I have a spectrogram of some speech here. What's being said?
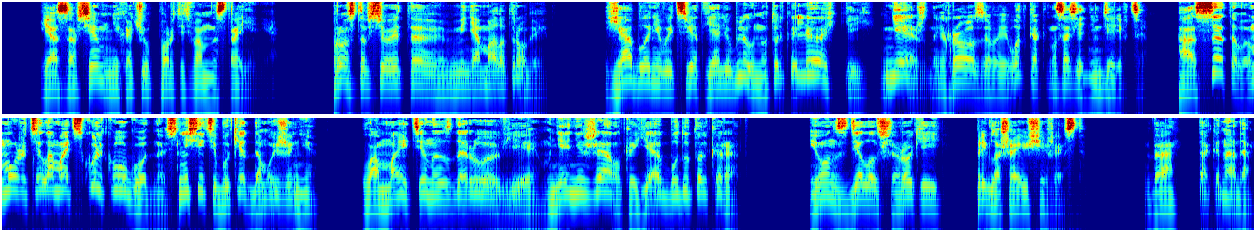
— «я совсем не хочу портить вам настроение. Просто все это меня мало трогает. Яблоневый цвет я люблю, но только легкий, нежный, розовый, вот как на соседнем деревце. А с этого можете ломать сколько угодно, снесите букет домой жене. Ломайте на здоровье, мне не жалко, я буду только рад. И он сделал широкий, приглашающий жест. Да, так и надо.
